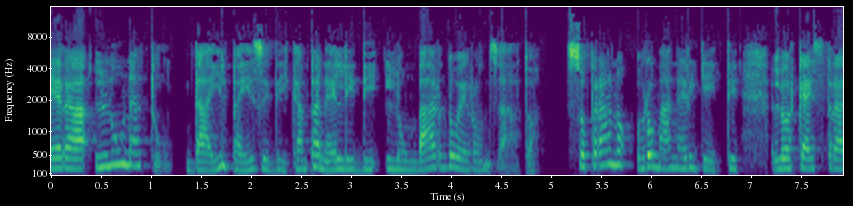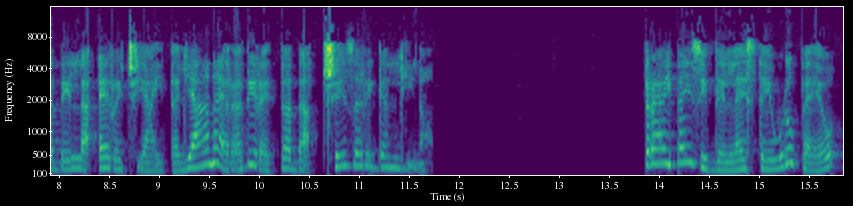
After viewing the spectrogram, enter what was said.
Era Luna Tu, da Il paese dei campanelli di Lombardo e Ronzato. Soprano Romana Righetti, l'orchestra della RCA italiana era diretta da Cesare Gallino. Tra i paesi dell'est europeo,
